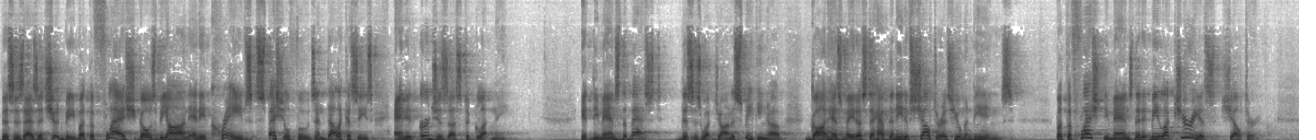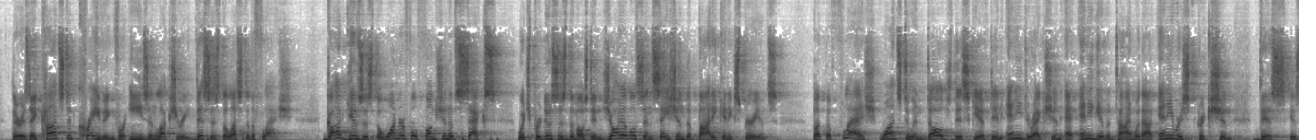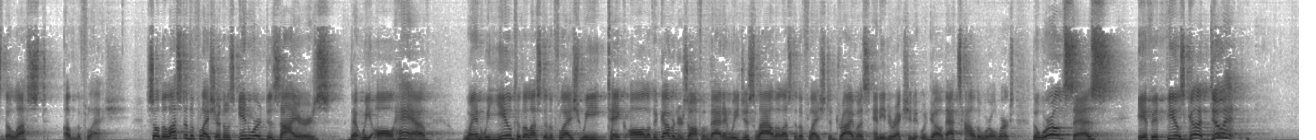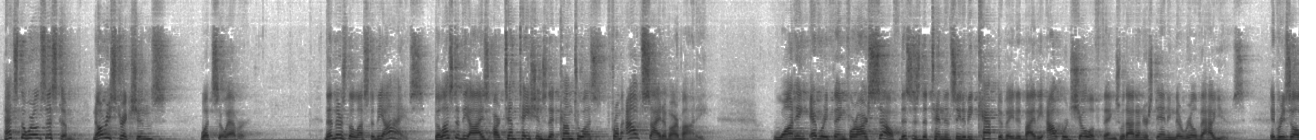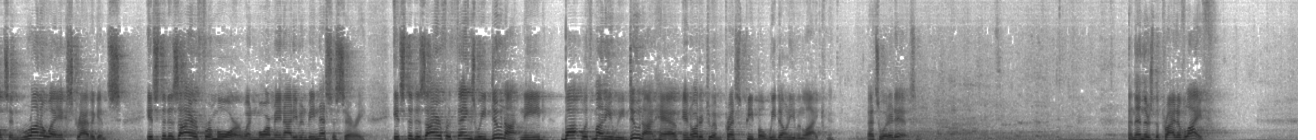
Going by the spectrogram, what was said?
This is as it should be. But the flesh goes beyond and it craves special foods and delicacies and it urges us to gluttony. It demands the best. This is what John is speaking of. God has made us to have the need of shelter as human beings. But the flesh demands that it be luxurious shelter. There is a constant craving for ease and luxury. This is the lust of the flesh. God gives us the wonderful function of sex, which produces the most enjoyable sensation the body can experience. But the flesh wants to indulge this gift in any direction at any given time without any restriction. This is the lust of the flesh. So, the lust of the flesh are those inward desires that we all have when we yield to the lust of the flesh, we take all of the governors off of that and we just allow the lust of the flesh to drive us any direction it would go. That's how the world works. The world says If it feels good, do it. That's the world system. No restrictions whatsoever. Then there's the lust of the eyes. The lust of the eyes are temptations that come to us from outside of our body, wanting everything for ourself. This is the tendency to be captivated by the outward show of things without understanding their real values. It results in runaway extravagance. It's the desire for more when more may not even be necessary. It's the desire for things we do not need, bought with money we do not have, in order to impress people we don't even like. That's what it is. And then there's the pride of life.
